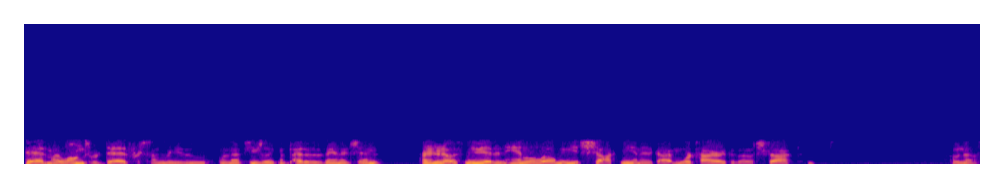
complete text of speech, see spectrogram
dead. My lungs were dead for some reason when that's usually a competitive advantage. And, and who knows? Maybe I didn't handle it well. Maybe it shocked me and it got more tired because I was shocked. Who knows?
